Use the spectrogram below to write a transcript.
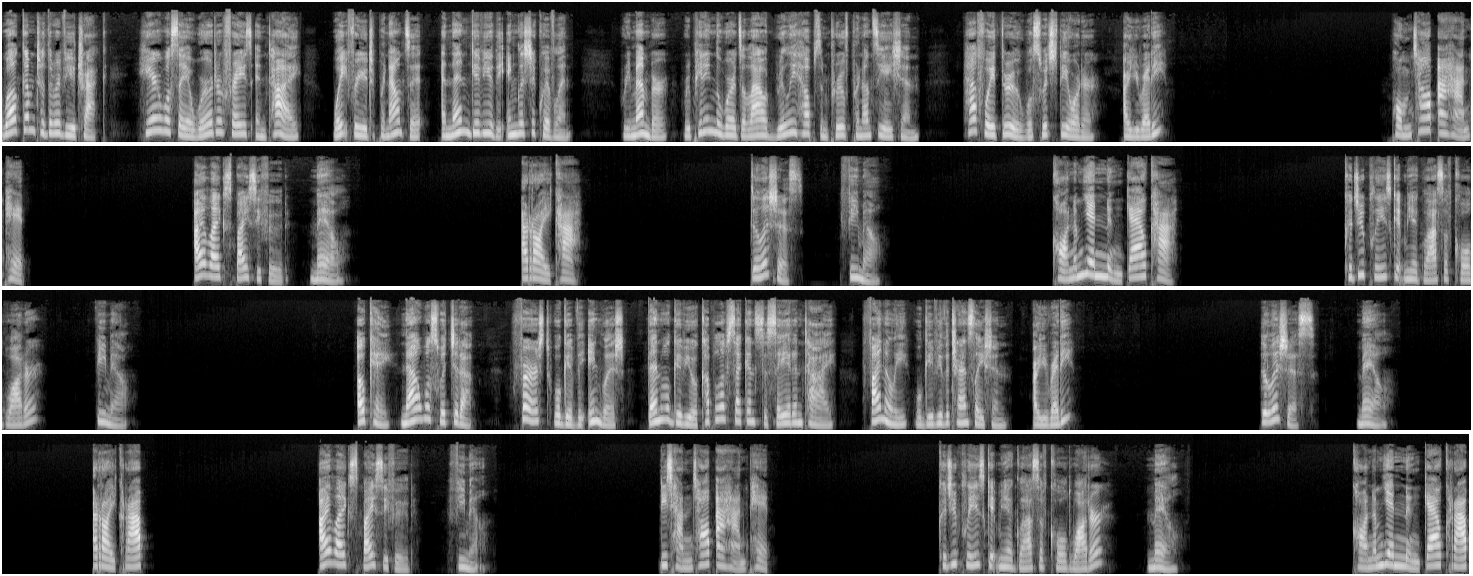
Welcome to the review track. Here we'll say a word or phrase in Thai, wait for you to pronounce it, and then give you the English equivalent. Remember, repeating the words aloud really helps improve pronunciation. Halfway through, we'll switch the order. Are you ready? ผมชอบอาหารเผ็ด I like spicy food. Male. อร่อยค่ะ Delicious. Female. ขอน้ำเย็นหนึ่งแก้วค่ะ Could you please get me a glass of cold water? Female. Okay, now we'll switch it up. First, we'll give the English, then we'll give you a couple of seconds to say it in Thai. Finally, we'll give you the translation. Are you ready? Delicious. Male. อร่อยครับ I like spicy food. Female. ดิฉันชอบอาหารเผ็ด Could you please get me a glass of cold water? Male. ขอน้ำเย็นหนึ่งแก้วครับ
